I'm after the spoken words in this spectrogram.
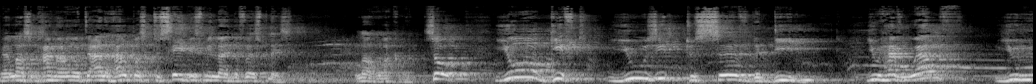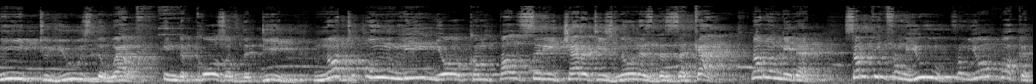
May Allah subhanahu wa ta'ala help us to say Bismillah in the first place. Allahu Akbar. So, your gift, use it to serve the deen. You have wealth, you need to use the wealth in the cause of the deen. Not only your compulsory charities known as the zakat. Not only that, something from you, from your pocket.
